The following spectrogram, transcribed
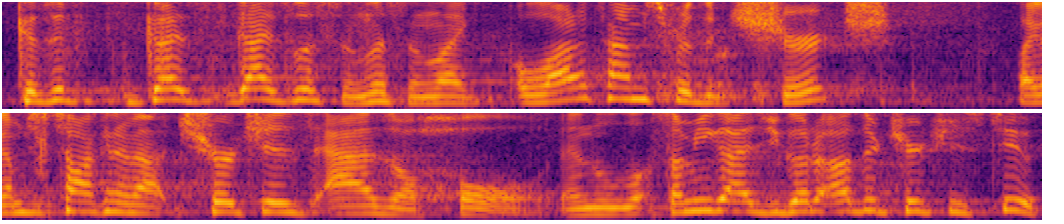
Because if, guys, guys, listen, listen, like a lot of times for the church, like, I'm just talking about churches as a whole. And some of you guys, you go to other churches too.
